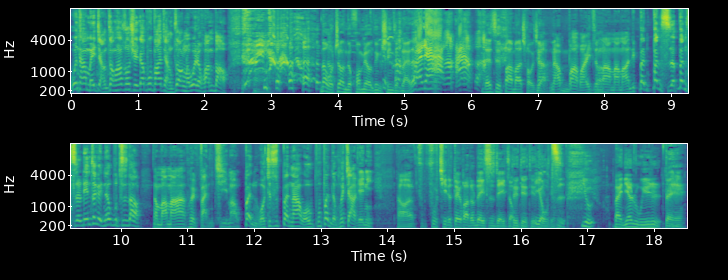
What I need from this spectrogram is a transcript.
问他没奖状，他说学校不发奖状了，为了环保。嗯”那我知道你的荒谬那个声音怎么来的？来自爸妈吵架，然后爸爸一直骂妈妈：“你笨笨死了，笨死了，连这个你都不知道。”那妈妈会反击嘛？笨，我就是笨啊！我不笨怎么会嫁给你？啊，夫夫妻的对话都类似这种，对对对，幼稚又。百年如一日，对，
